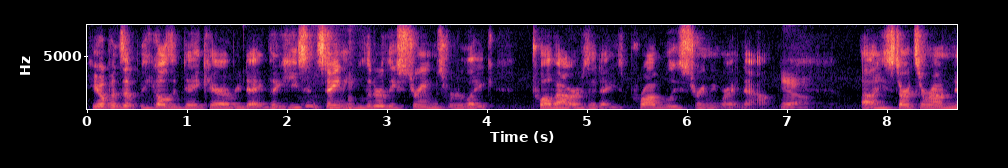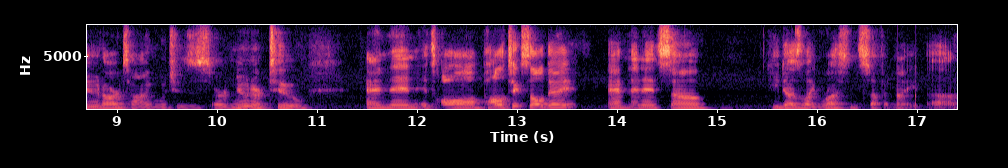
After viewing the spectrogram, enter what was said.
he opens up. He calls it daycare every day. Like he's insane. he literally streams for like twelve hours a day. He's probably streaming right now. yeah Uh, he starts around noon our time, which is or noon or two, and then it's all politics all day, and then it's um he does like Rust and stuff at night. Uh,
